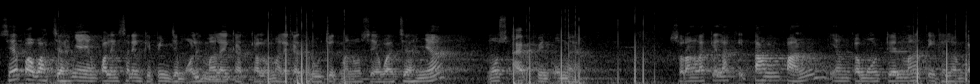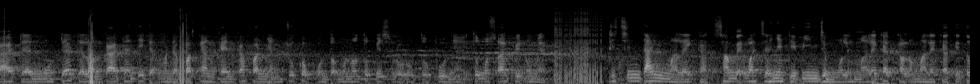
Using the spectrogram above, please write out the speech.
Siapa wajahnya yang paling sering dipinjam oleh malaikat? Kalau malaikat berwujud manusia, wajahnya Mus'ab bin Umar. Seorang laki-laki tampan yang kemudian mati dalam keadaan muda, dalam keadaan tidak mendapatkan kain kafan yang cukup untuk menutupi seluruh tubuhnya. Itu Mus'ab bin Umar. Dicintai malaikat, sampai wajahnya dipinjam oleh malaikat kalau malaikat itu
